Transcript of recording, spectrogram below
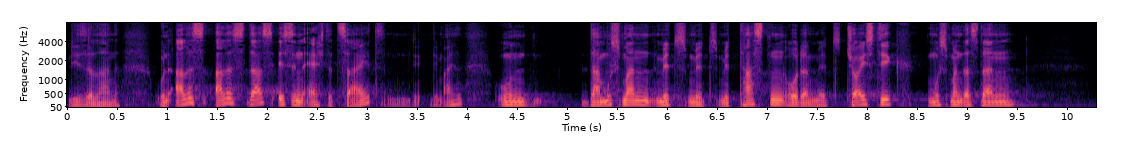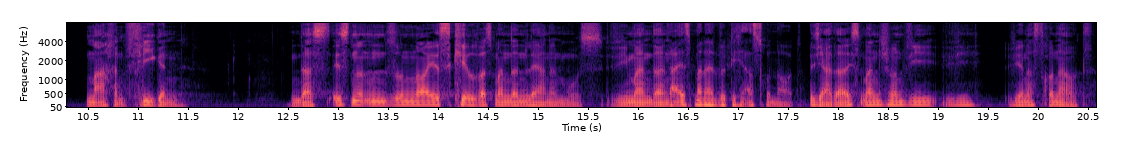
diese Lande. Und alles, alles das ist in echter Zeit, die, die meisten. Und da muss man mit, mit, mit Tasten oder mit Joystick muss man das dann machen, fliegen. Das ist nun so ein neues Skill, was man dann lernen muss, wie man dann da ist man dann wirklich Astronaut. ja, da ist man schon wie, wie, wie ein Astronaut.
